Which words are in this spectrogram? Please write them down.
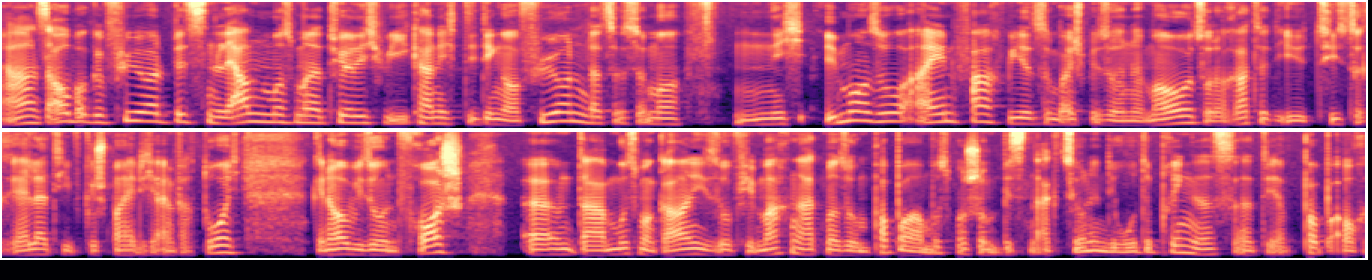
Ja, sauber geführt, bisschen lernen muss man natürlich, wie kann ich die Dinger führen. Das ist immer nicht immer so einfach, wie jetzt zum Beispiel so eine Maus oder Ratte, die ziehst du relativ geschmeidig einfach durch. Genau wie so ein Frosch. Ähm, da muss man gar nicht so viel machen. Hat man so einen Popper, muss man schon ein bisschen Aktion in die Route bringen, dass der Pop auch,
